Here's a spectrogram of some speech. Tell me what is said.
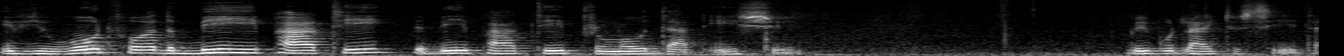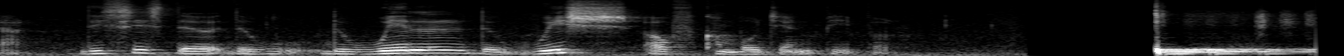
If you vote for the B party, the B party promote that issue. We would like to see that. This is the, the, the will, the wish of Cambodian people thank you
